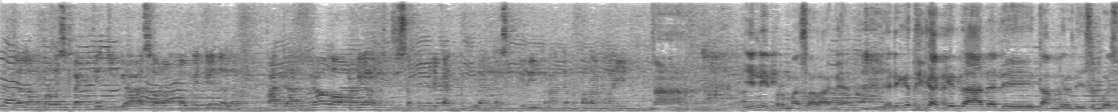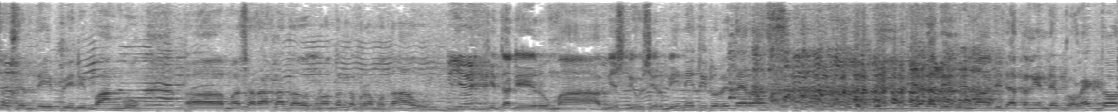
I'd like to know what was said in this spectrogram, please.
dalam prospeknya juga seorang komedian dalam keadaan galau dia harus bisa memberikan hiburan tersendiri terhadap orang lain. Nah, ini permasalahannya. Jadi ketika kita ada di tampil di sebuah stasiun TV di panggung, eh, masyarakat atau penonton nggak pernah mau tahu. Iya. Kita di rumah habis diusir bini tidur di teras. kita di rumah didatengin debt collector.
